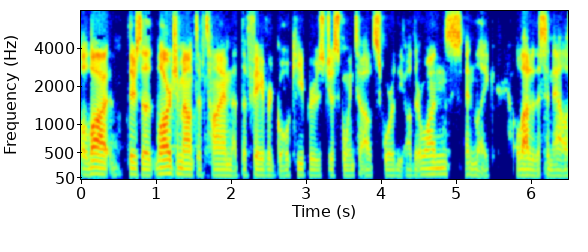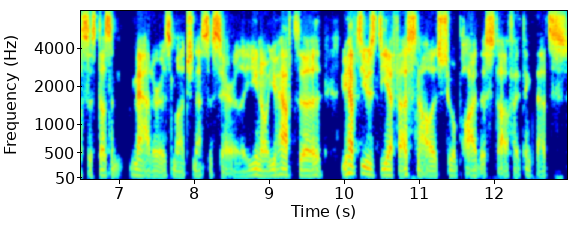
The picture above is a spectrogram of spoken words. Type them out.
a lot there's a large amount of time that the favored goalkeeper is just going to outscore the other ones and like a lot of this analysis doesn't matter as much necessarily. You know, you have to you have to use DFS knowledge to apply this stuff. I think that's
